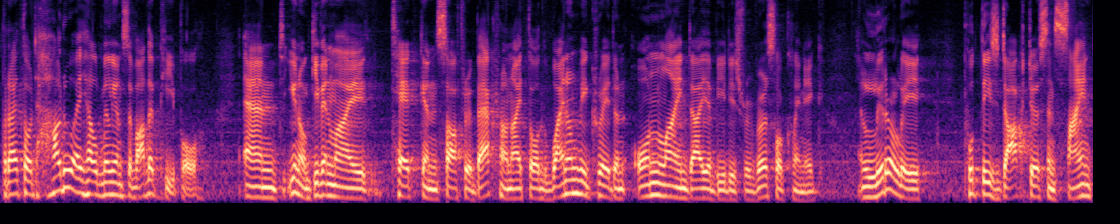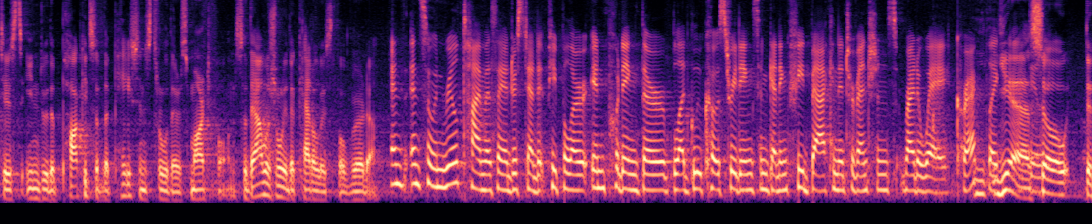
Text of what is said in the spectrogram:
But I thought, how do I help millions of other people? And you know, given my tech and software background, I thought, why don't we create an online diabetes reversal clinic and literally put these doctors and scientists into the pockets of the patients through their smartphones. So that was really the catalyst for Virta. And, and so in real time, as I understand it, people are inputting their blood glucose readings and getting feedback and interventions right away, correct? Mm, like yeah, so the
